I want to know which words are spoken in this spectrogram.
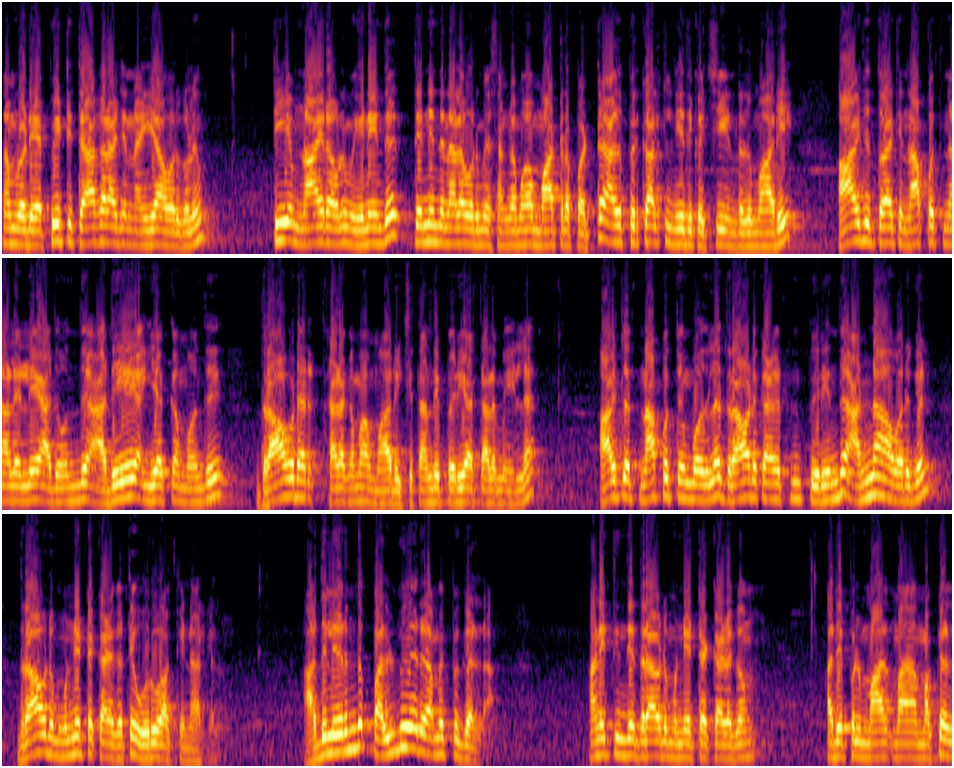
நம்மளுடைய பிடி தியாகராஜன் ஐயா அவர்களும் டிஎம் நாயர் அவர்களும் இணைந்து தென்னிந்திய நல உரிமை சங்கமாக மாற்றப்பட்டு அது பிற்காலத்தில் நீதி கட்சின்றது மாறி ஆயிரத்தி தொள்ளாயிரத்தி நாற்பத்தி நாலுலேயே அது வந்து அதே இயக்கம் வந்து திராவிடர் கழகமாக மாறிச்சு. தந்தை பெரியார் தலைமையில் ஆயிரத்தி தொள்ளாயிரத்தி நாற்பத்தி ஒம்போதில் திராவிட கழகத்தின் பிரிந்து அண்ணா அவர்கள் திராவிட முன்னேற்ற கழகத்தை உருவாக்கினார்கள். அதிலிருந்து பல்வேறு அமைப்புகள் அனைத்து இந்திய திராவிட முன்னேற்ற கழகம் அதே போல் மக்கள்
